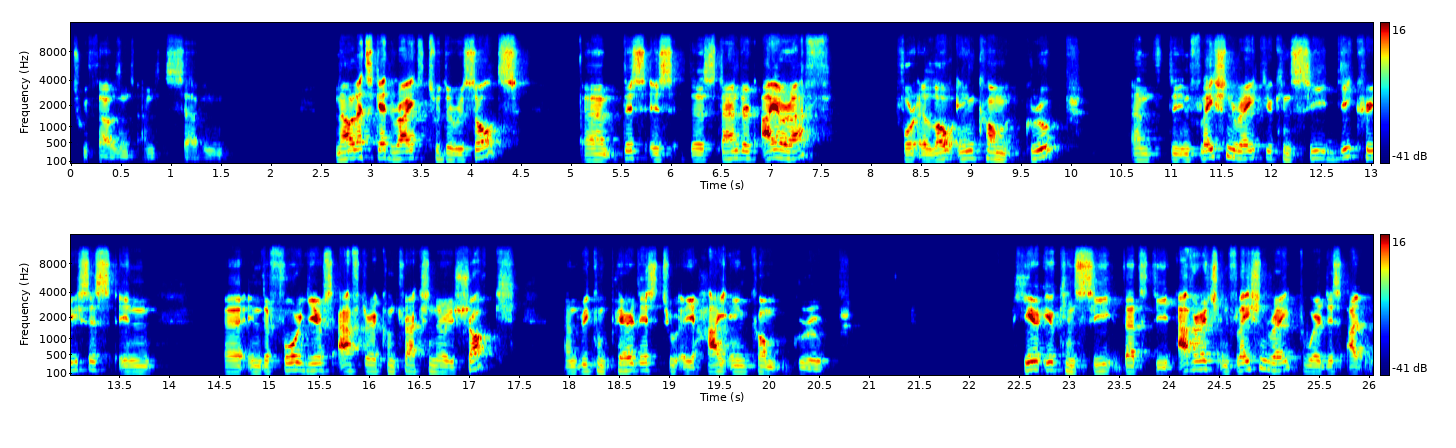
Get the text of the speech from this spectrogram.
2007. Now let's get right to the results. Um, this is the standard IRF for a low income group. And the inflation rate you can see decreases in, uh, in the four years after a contractionary shock and we compare this to a high income group. Here you can see that the average inflation rate where this, uh,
